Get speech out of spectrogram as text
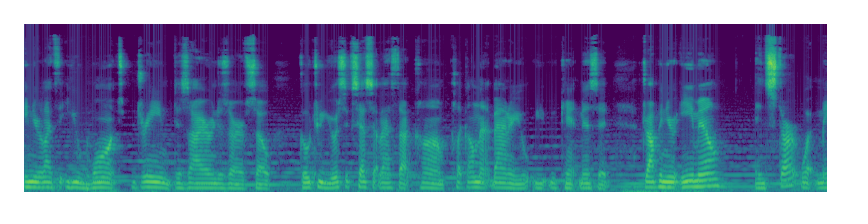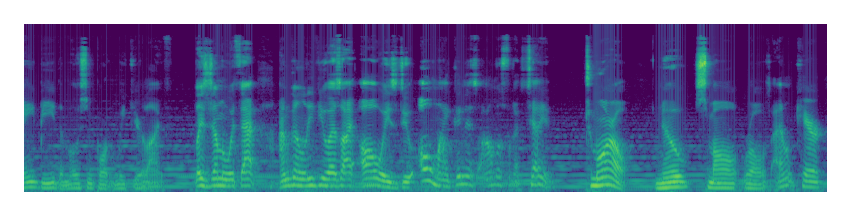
in your life that you want, dream, desire, and deserve. So, go to yoursuccessatlast.com, click on that banner, you, you, you can't miss it. Drop in your email and start what may be the most important week of your life. Ladies and gentlemen, with that, I'm going to leave you as I always do. Oh my goodness, I almost forgot to tell you. Tomorrow, no small roles. I don't care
